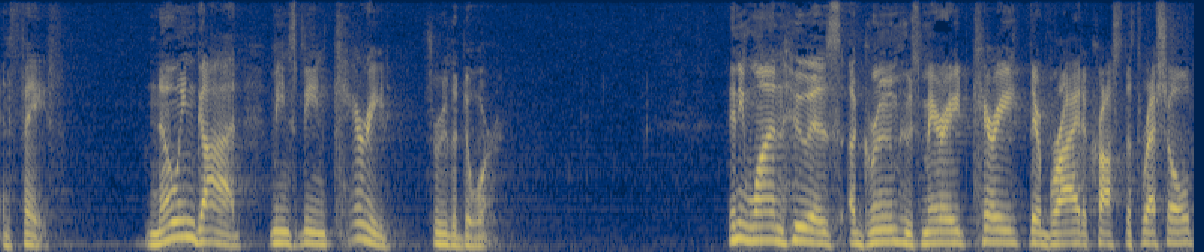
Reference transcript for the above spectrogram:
and faith. Knowing God means being carried through the door. Anyone who is a groom who's married carry their bride across the threshold?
